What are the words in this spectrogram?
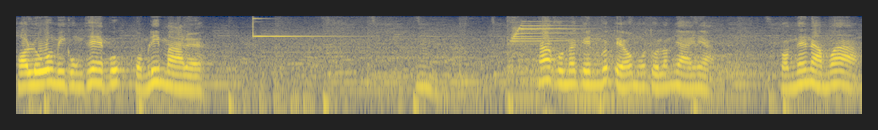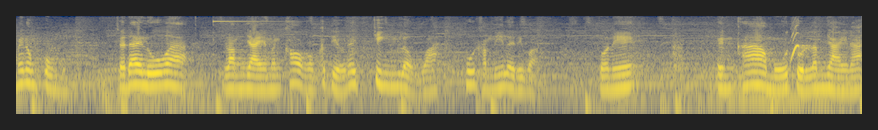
พอรู้ว่ามีกรุงเทพปุ๊บผมรีบมาเลย ถ้าคุณมากินก๋วยเตี๋ยวหมูตุ๋นลำไยเนี่ย ผมแนะนำว่าไม่ต้องปรุงจะได้รู้ว่าลำไยมันเข้ากับก๋วยเตี๋ยวได้จริงเหรอวะ พูดคำนี้เลยดีกว่า ตัวนี้ เป็นข้าวหมูตุ๋นลำไยนะ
